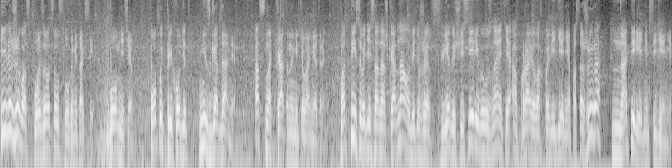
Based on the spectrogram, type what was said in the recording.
или же воспользоваться услугами такси. Помните, опыт приходит не с годами, а с накатанными километрами. Подписывайтесь на наш канал, ведь уже в следующей серии вы узнаете о правилах поведения пассажира на переднем сиденье.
